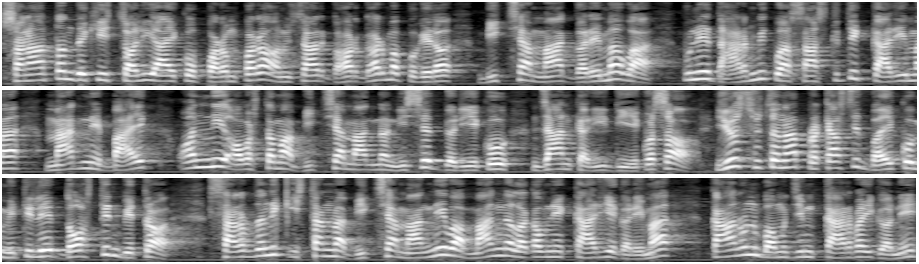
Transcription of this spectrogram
सनातनदेखि चलिआएको परम्परा अनुसार घर घरमा पुगेर भिक्षा माग गरेमा वा कुनै धार्मिक वा सांस्कृतिक कार्यमा माग्ने बाहेक अन्य अवस्थामा भिक्षा माग्न निषेध गरिएको जानकारी दिएको छ। यो सूचना प्रकाशित भएको मितिले दस दिनभित्र सार्वजनिक स्थानमा भिक्षा माग्ने वा माग्न लगाउने कार्य गरेमा कानुन बमोजिम कारवाही गर्ने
